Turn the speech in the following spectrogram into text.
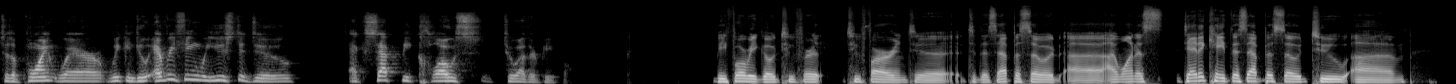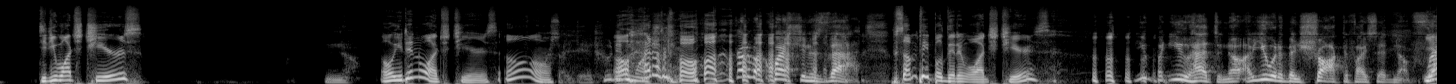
to the point where we can do everything we used to do except be close to other people. Before we go too far too far into to this episode, uh, I want to s- dedicate this episode to. Um, did you watch Cheers? No, Oh, you didn't watch Cheers. of Oh, course I did. Who oh, didn't I watch don't Cheers? know. What kind of a question is that? Some people didn't watch Cheers. You, but you had to know. You would have been shocked if I said no. Yeah.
